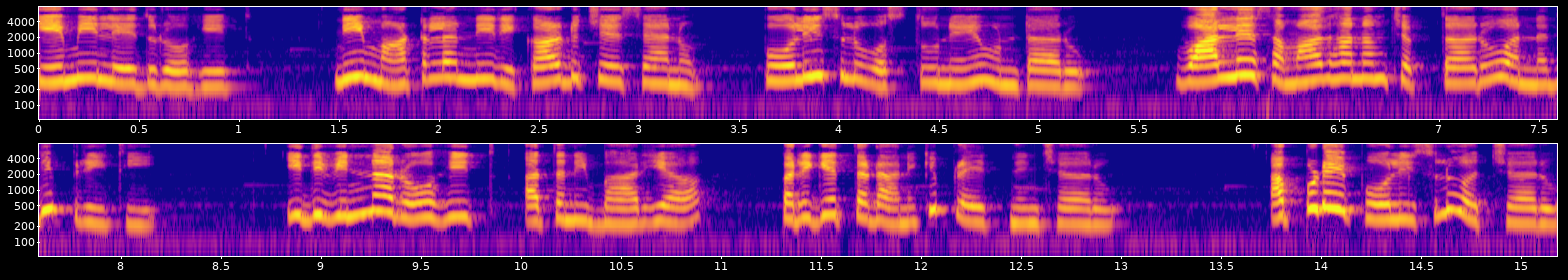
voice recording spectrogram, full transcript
ఏమీ లేదు రోహిత్. నీ మాటలన్నీ రికార్డు చేశాను. పోలీసులు వస్తూనే ఉంటారు. వాళ్ళే సమాధానం చెప్తారు అన్నది ప్రీతి. ఇది విన్న రోహిత్ అతని భార్య పరిగెత్తడానికి ప్రయత్నించారు. అప్పుడే పోలీసులు వచ్చారు.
